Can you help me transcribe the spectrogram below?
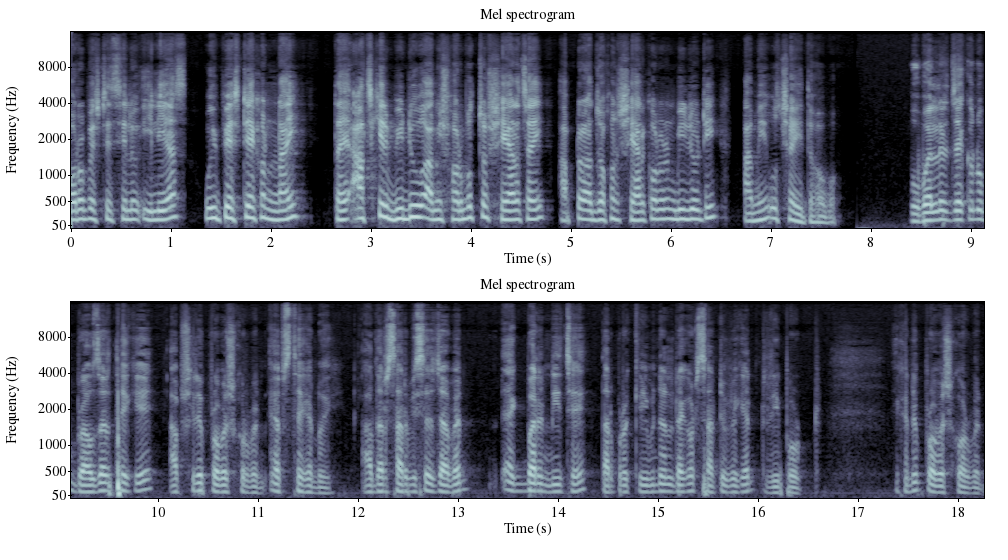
বড় পেজটি ছিল ইলিয়াস, ওই পেজটি এখন নাই। তাই আজকের ভিডিও আমি সর্বোচ্চ শেয়ার চাই। আপনারা যখন শেয়ার করবেন ভিডিওটি আমি উৎসাহিত হব। মোবাইলের যে কোনো ব্রাউজার থেকে আপসিরে প্রবেশ করবেন অ্যাপস থেকে নয়। আদার সার্ভিসে যাবেন, একবারে নিচে, তারপরে ক্রিমিনাল রেকর্ড সার্টিফিকেট রিপোর্ট এখানে প্রবেশ করবেন।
